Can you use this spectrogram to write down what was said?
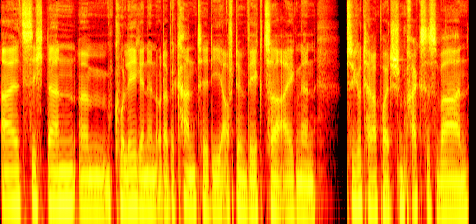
als sich dann ähm, Kolleginnen oder Bekannte, die auf dem Weg zur eigenen psychotherapeutischen Praxis waren,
